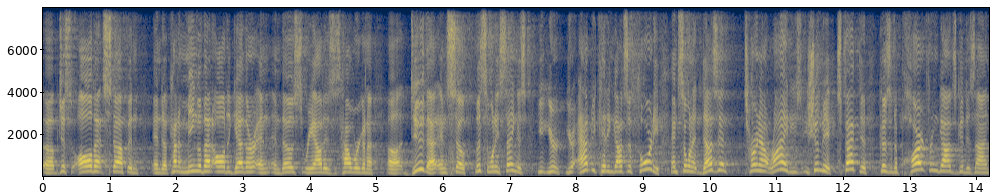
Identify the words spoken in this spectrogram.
uh, just all that stuff and, and uh, kind of mingle that all together. And, and those realities is how we're going to uh, do that. And so, listen, what he's saying is you, you're, you're abdicating God's authority. And so, when it doesn't turn out right, you, you shouldn't be expected because to depart from God's good design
